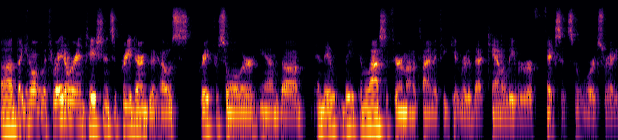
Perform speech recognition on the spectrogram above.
Uh, but you know, with right orientation, it's a pretty darn good house, great for solar, and um, and they they can last a fair amount of time if you get rid of that cantilever or fix it so it works right.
